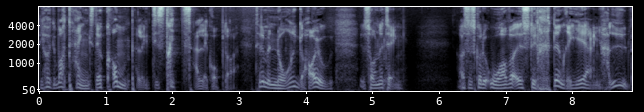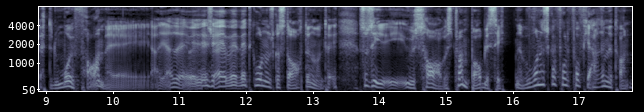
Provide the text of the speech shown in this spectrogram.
De har jo ikke bare tanks, de har kamphelikoptre, stridshelikoptre. Til og med Norge har jo sånne ting. Altså, skal du over, styrte en regjering? Helvete, du må jo faen meg jeg, jeg, jeg, vet ikke hvordan du skal starte engang. Sånn som i USA, hvis Trump bare blir sittende, hvordan skal folk få fjernet han?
